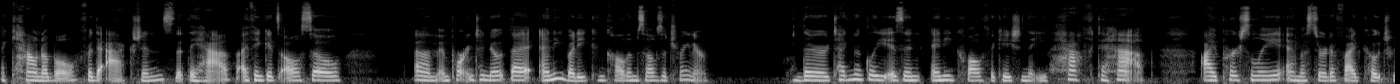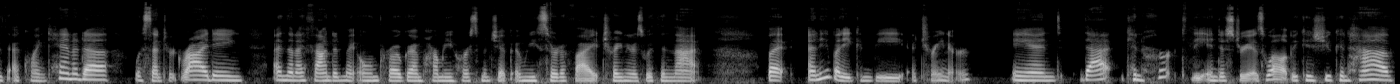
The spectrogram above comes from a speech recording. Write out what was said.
accountable for the actions that they have. I think it's also um, important to note that anybody can call themselves a trainer. There technically isn't any qualification that you have to have. I personally am a certified coach with Equine Canada, with Centered Riding, and then I founded my own program, Harmony Horsemanship, and we certify trainers within that. But anybody can be a trainer. And that can hurt the industry as well because you can have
